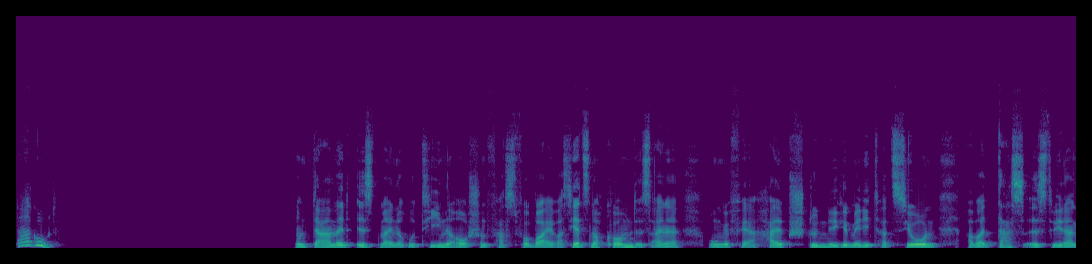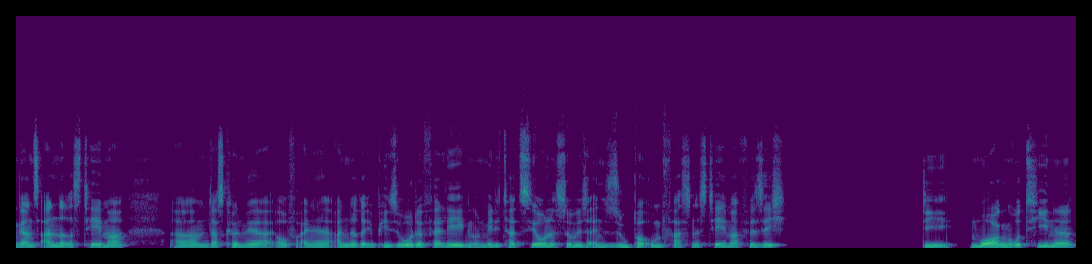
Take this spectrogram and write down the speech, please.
Na gut. Und damit ist meine Routine auch schon fast vorbei. Was jetzt noch kommt, ist eine ungefähr halbstündige Meditation, aber das ist wieder ein ganz anderes Thema. Ähm, das können wir auf eine andere Episode verlegen und Meditation ist sowieso ein super umfassendes Thema für sich die Morgenroutine,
